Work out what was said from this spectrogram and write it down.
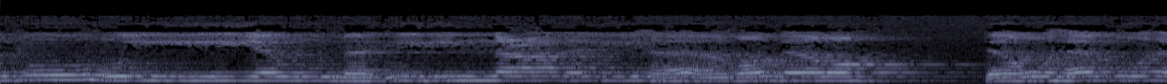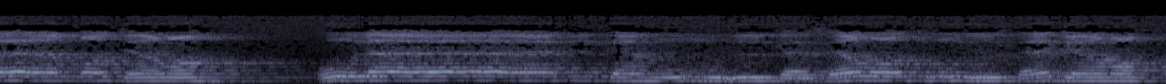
عليها غبرة ترهقها قترة. أولئك هم الكفرة الفجرة.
